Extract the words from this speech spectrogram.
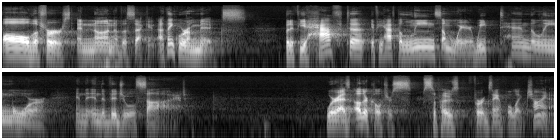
all the first and none of the second. I think we're a mix. But if you have to, if you have to lean somewhere, we tend to lean more in the individual side. Whereas other cultures, suppose, for example, like China,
